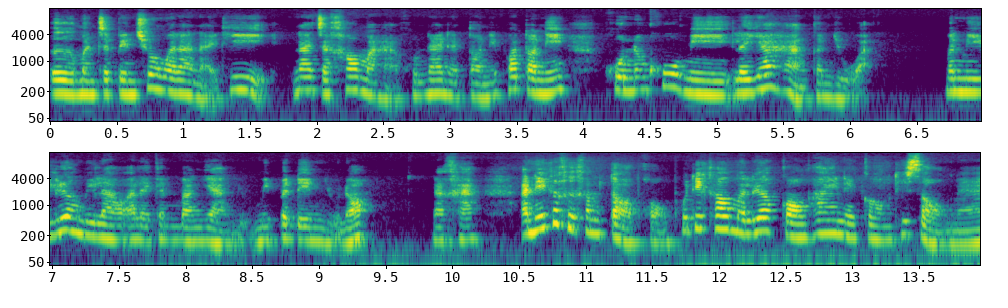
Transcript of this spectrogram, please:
เออ มันจะเป็นช่วงเวลาไหนที่น่าจะเข้ามาหาคุณได้ในตอนนี้ เพราะตอนนี้คุณทั้งคู่มีระยะห่างกันอยู่อะมันมีเรื่องมีราวอะไรกันบางอย่างอยู่ มีประเด็นอยู่เนาะนะคะ อันนี้ก็คือคำตอบของผู้ที่เข้ามาเลือกกองไพ่ในกองที่สองนะ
